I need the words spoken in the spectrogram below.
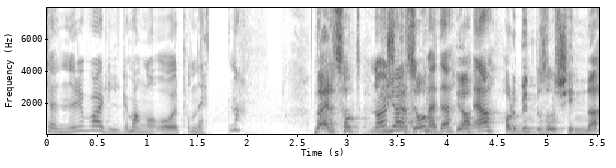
tenner i veldig mange år på nettene. Nei, er det sant? Nå har jeg sluttet sånn? med det. Ja. Ja. Har du begynt med sånn skinne?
